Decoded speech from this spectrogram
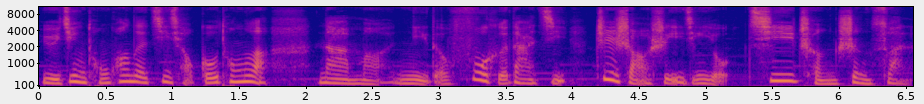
语境同框的技巧沟通了，那么你的复合大计至少是已经有七成胜算了。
